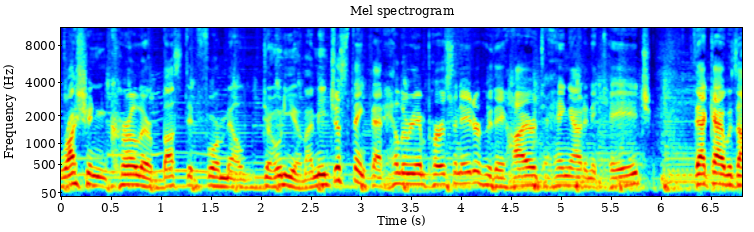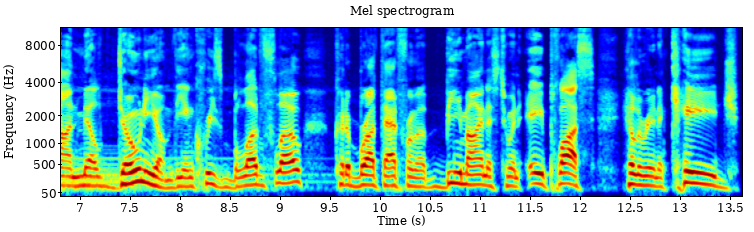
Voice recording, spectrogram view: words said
Russian curler busted for meldonium. I mean, just think that Hillary impersonator who they hired to hang out in a cage. That guy was on meldonium. The increased blood flow could have brought that from a B minus to an A plus. Hillary in a cage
